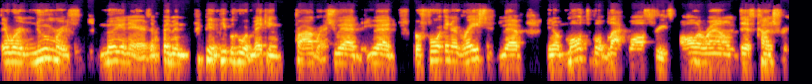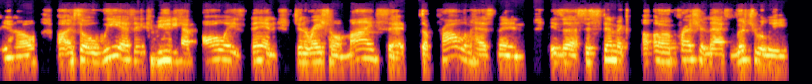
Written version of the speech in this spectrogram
there were numerous millionaires and, and, people who were making progress. You had you had before integration, you have you know multiple Black Wall Streets all around this country. You know, uh, and so we as a community have always been generational mindset. The problem has been is a systemic uh, oppression that's literally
